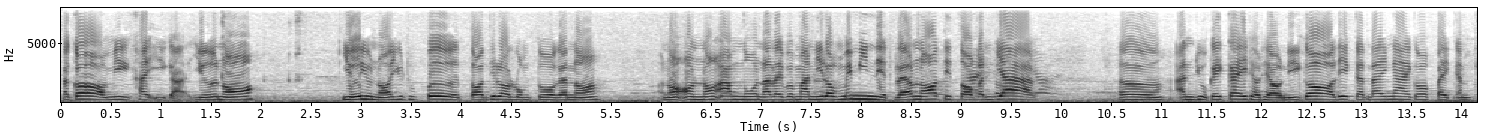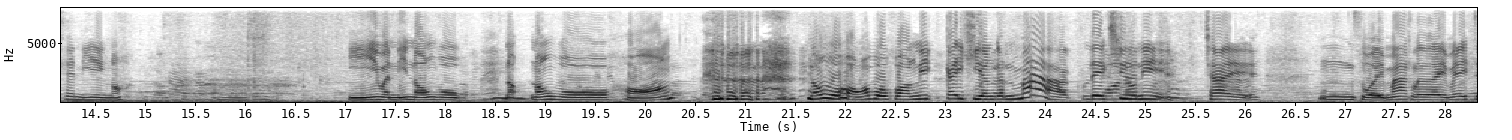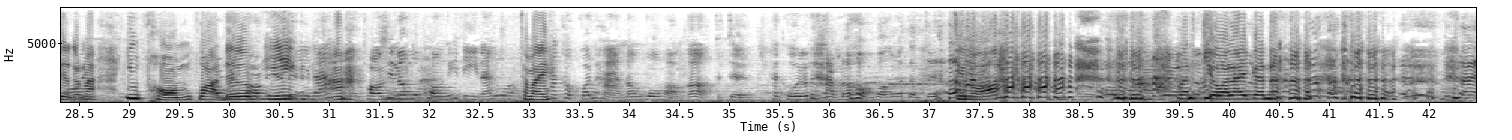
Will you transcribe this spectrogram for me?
แล้วก็มีใครอีกอะเยอะเนาะเยอะอยู่เนาะยูทูบเบอร์ตอนที่เรารวมตัวกันเนาะน้องออนน้องอามนนอะไรประมาณนี้เราไม่มีเน็ตแล้วเนาะติดต่อกันยาก เอออันอยู่ใกล้ๆแถวๆนี้ก็เรียกกันได้ง่ายก็ไปกันแค่นี้เองเนาะอืมนี่วันนี้น้องโวน้องน้องโวหอง น้องโวหองว่าโวฟองนี่ใกล้เคียงกันมาก เลขชื่อนี่ ใช่ อืมสวยมากเลย ไม่ได้เจอกันมา ยิ่งผอมกว่าเดิมอีกอะชื่อน้องบัวพองนี่ดีนะ ทำไม ถ้าเขาค้นหาน้องบัวหอมก็จะเจอ ถ้าค้นหาน้องหอมพองก็จะเจอ จริงเหรอ มันเกี่ยวอะไรกันนะ ใช่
